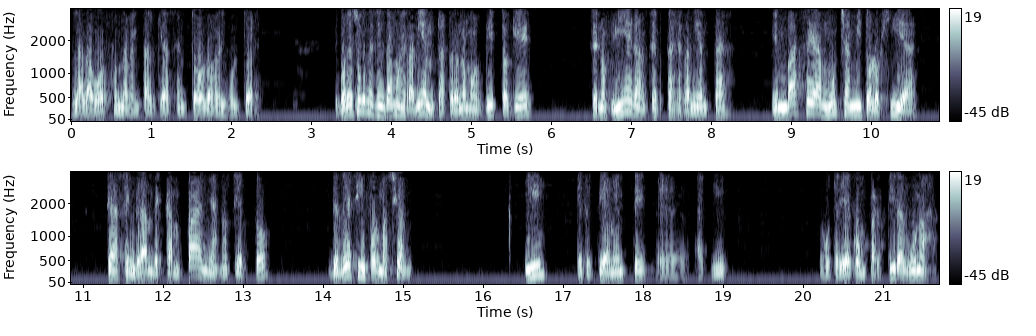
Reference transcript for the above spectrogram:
la labor fundamental que hacen todos los agricultores. Por eso que necesitamos herramientas, pero no hemos visto que se nos niegan ciertas herramientas en base a mucha mitología, se hacen grandes campañas, ¿no es cierto?, de desinformación. Y efectivamente, eh, aquí me gustaría compartir algunas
